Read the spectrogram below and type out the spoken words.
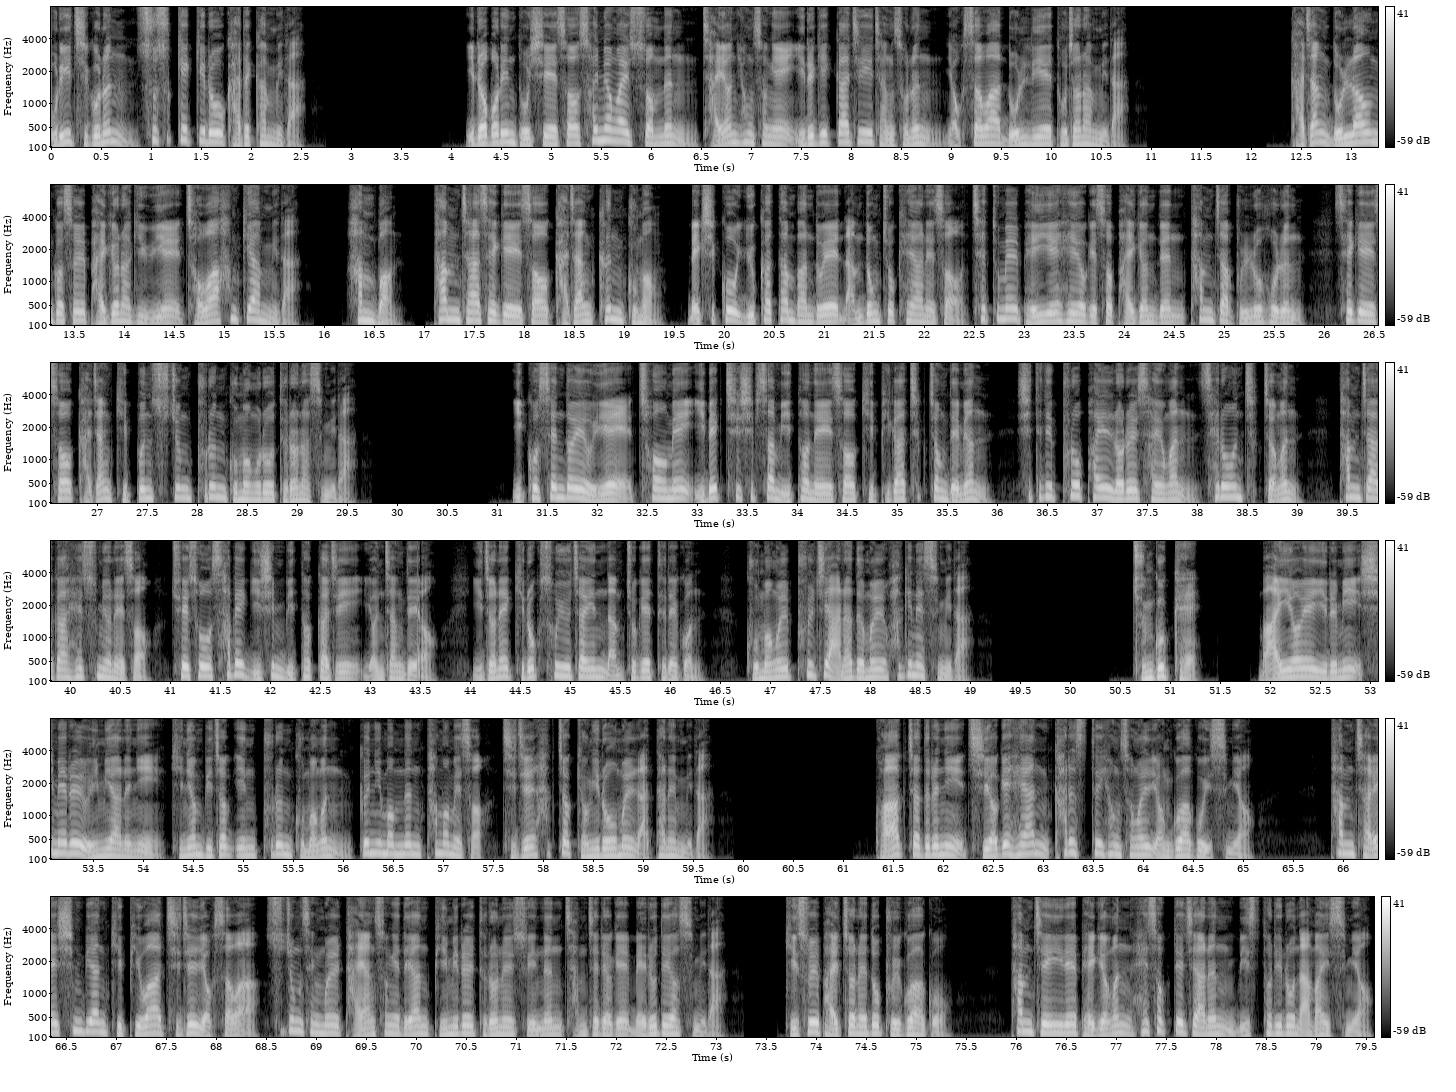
우리 지구는 수수께끼로 가득합니다. 잃어버린 도시에서 설명할 수 없는 자연 형성에 이르기까지의 장소는 역사와 논리에 도전합니다. 가장 놀라운 것을 발견하기 위해 저와 함께합니다. 한번 탐자 세계에서 가장 큰 구멍 멕시코 유카탄 반도의 남동쪽 해안에서 체투멜 베이의 해역에서 발견된 탐자 블루홀은 세계에서 가장 깊은 수중 푸른 구멍으로 드러났습니다. 이코센더에 의해 처음에 274m 내에서 깊이가 측정되면 시티디 프로파일러를 사용한 새로운 측정은 탐자가 해수면에서 최소 420m까지 연장되어 이전의 기록 소유자인 남쪽의 드래곤 구멍을 풀지 않아됨을 확인했습니다. 중국해 마이어의 이름이 심해를 의미하느니 기념비적인 푸른 구멍은 끊임없는 탐험에서 지질 학적 경이로움을 나타냅니다. 과학자들은 이 지역의 해안 카르스트 형성을 연구하고 있으며 탐자의 신비한 깊이와 지질 역사와 수중 생물 다양성에 대한 비밀을 드러낼 수 있는 잠재력에 매료되었습니다. 기술 발전에도 불구하고 탐 제1의 배경은 해석되지 않은 미스터리로 남아 있으며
